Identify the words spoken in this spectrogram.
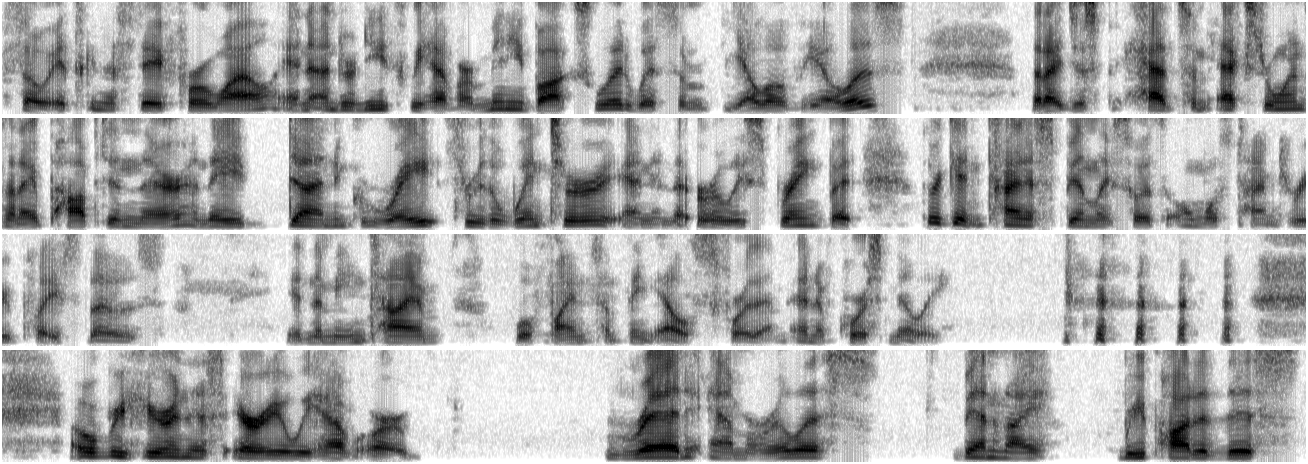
So it's going to stay for a while. And underneath we have our mini boxwood with some yellow violas that I just had some extra ones and I popped in there and they've done great through the winter and in the early spring, but they're getting kind of spindly, so it's almost time to replace those. In the meantime, we'll find something else for them. And of course, Millie. Over here in this area, we have our red amaryllis. Ben and I repotted this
